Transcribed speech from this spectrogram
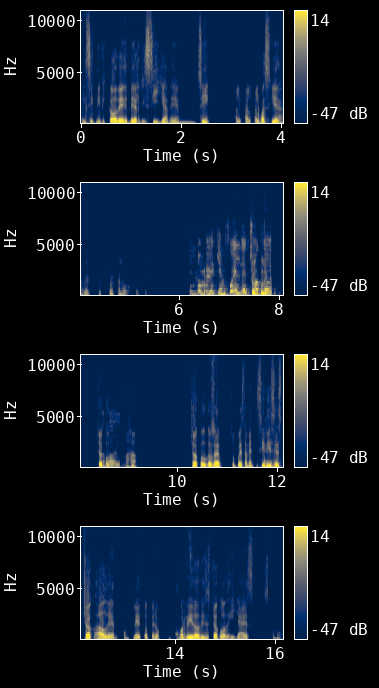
el significado de, de risilla, de, um, sí, al, al, algo así era, a ver, creo que por acá lo, lo tengo. ¿El nombre de quién fue? El de Chocolate. Choco. Choco. Ajá. Chocolate, o sea, supuestamente si dices Choc Outlet completo, pero corrido, dices Chocolate y ya es, es, como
